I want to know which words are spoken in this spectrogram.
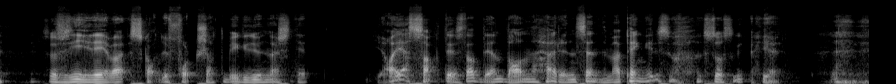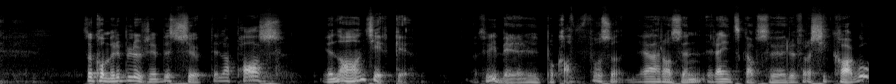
Så sier Eva, skal du fortsatt bygge det universitet? Ja, jeg har sagt det, at den dagen Herren sender meg penger, så, så yeah. Så kommer det plutselig besøk til La Paz i en annen kirke. Så vi ber på kaffe. Og så. Det er altså en regnskapsfører fra Chicago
